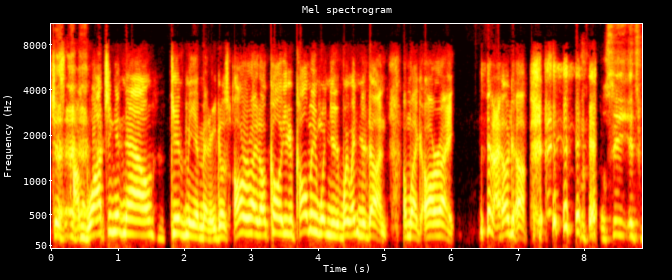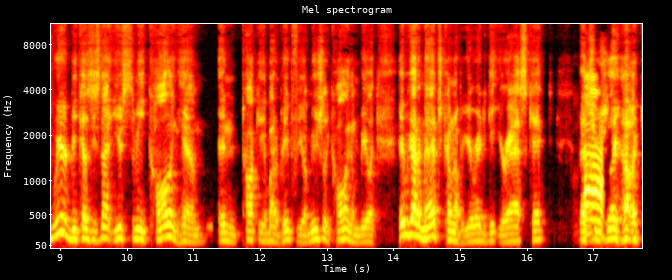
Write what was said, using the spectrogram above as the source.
Just I'm watching it now. Give me a minute. He goes, all right, I'll call you. Call me when you're when you're done. I'm like, all right. And I hung up. well, see, it's weird because he's not used to me calling him and talking about a pay per view. I'm usually calling them and be like, "Hey, we got a match coming up. Are you ready to get your ass kicked?" That's uh, usually how it.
